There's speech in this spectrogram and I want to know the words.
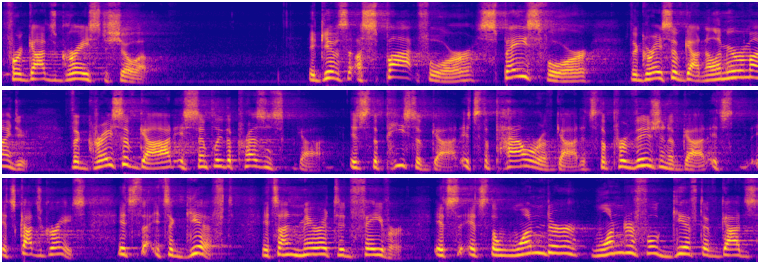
for God's grace to show up. It gives a spot for, space for the grace of God. Now, let me remind you the grace of God is simply the presence of God. It's the peace of God. It's the power of God. It's the provision of God. It's, it's God's grace. It's, the, it's a gift. It's unmerited favor. It's, it's the wonder, wonderful gift of God's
